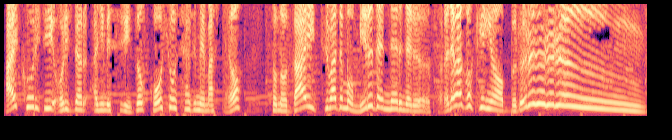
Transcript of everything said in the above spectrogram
ハイクオリティオリジナルアニメシリーズを公表し始めましたよ。その第1話でも見るでねるねる。それではごきげんよう、ブルルルルルーン。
